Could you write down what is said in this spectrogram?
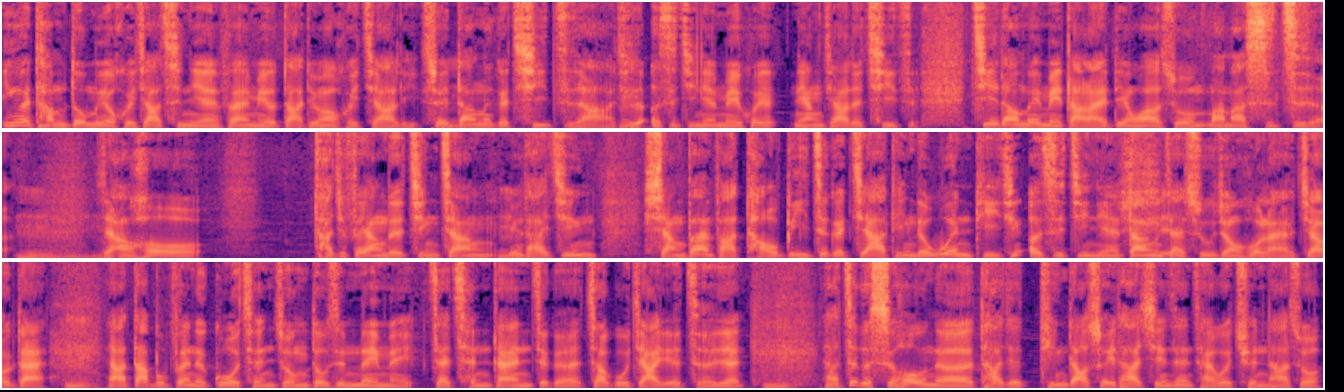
因为他们都没有回家吃年夜饭，也没有打电话回家里，所以当那个妻子啊，就是二十几年没回娘家的妻子，接到妹妹打来电话说妈妈失智了，嗯，然后。他就非常的紧张，因为他已经想办法逃避这个家庭的问题，已经二十几年。当然，在书中后来有交代，嗯，然后大部分的过程中都是妹妹在承担这个照顾家里的责任，嗯，然后这个时候呢，他就听到，所以他的先生才会劝他说，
